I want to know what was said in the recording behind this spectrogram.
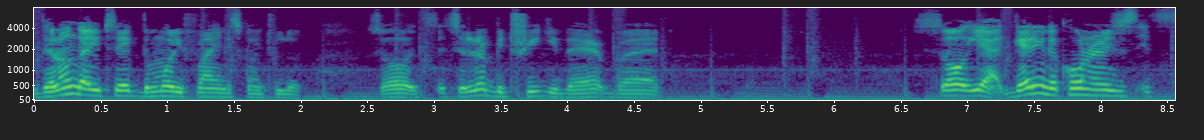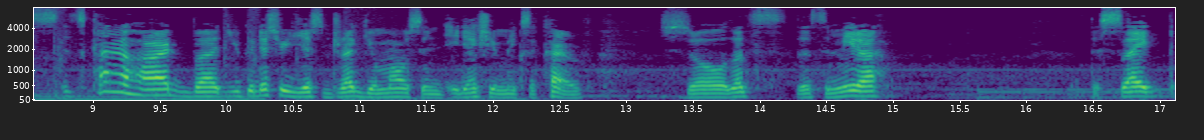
The longer you take the more refined it's going to look. So it's, it's a little bit tricky there but so yeah getting the corners it's it's kind of hard but you could actually just drag your mouse and it actually makes a curve. So that's that's the mirror. The side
